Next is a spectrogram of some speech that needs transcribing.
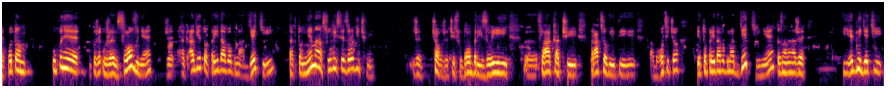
tak potom úplne akože už len slovne, že tak ak je to prídavok na deti, tak to nemá súvisieť s rodičmi že čo, že či sú dobrí, zlí, e, flákači, pracovití, alebo hoci čo, je to prídavok na deti, nie? To znamená, že jedni deti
